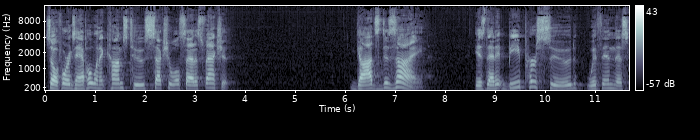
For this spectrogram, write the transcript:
So, for example, when it comes to sexual satisfaction, God's design is that it be pursued within this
